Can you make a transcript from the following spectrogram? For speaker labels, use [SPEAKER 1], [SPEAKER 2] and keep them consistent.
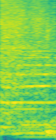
[SPEAKER 1] Bye.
